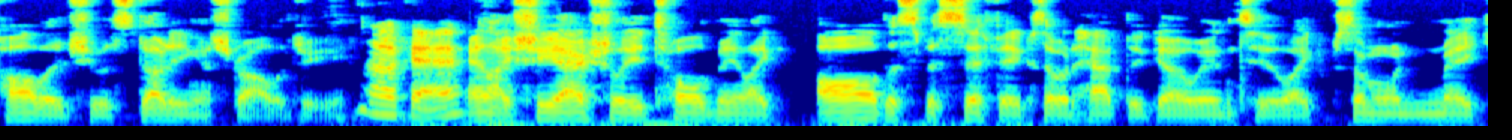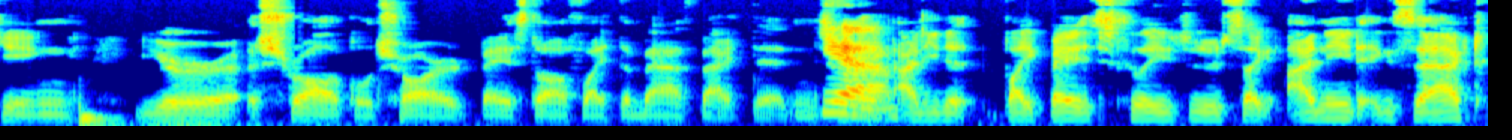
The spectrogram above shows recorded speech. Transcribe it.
college, she was studying astrology, Okay. and like she actually told me like all the specifics that would have to go into like someone making your astrological chart based off like the math back then. Yeah. like, I need it like basically just like I need exact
